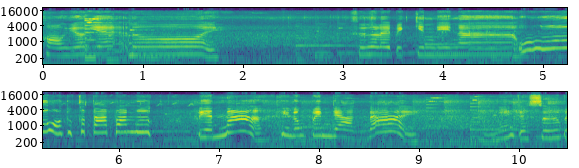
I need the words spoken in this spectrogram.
ของเยอะแยะเลย ซื้ออะไรไปกินดีนะ โอ้โหตุ๊กตาปลาหมึก เปลี่ยนหน้าที่น้องปริมอยากได้ แม่จะซื้อไป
